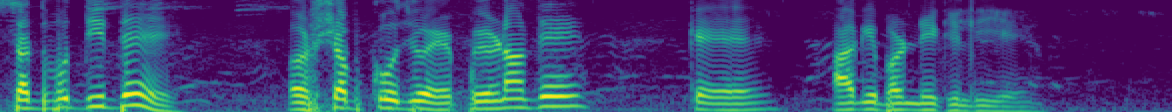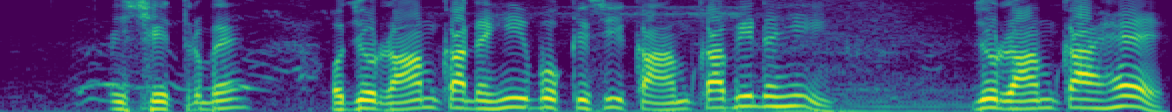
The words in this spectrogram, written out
सद्बुद्धि दे और सबको जो है प्रेरणा दे के आगे बढ़ने के लिए इस क्षेत्र में। और जो राम का नहीं, वो किसी काम का भी नहीं। जो राम का है,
